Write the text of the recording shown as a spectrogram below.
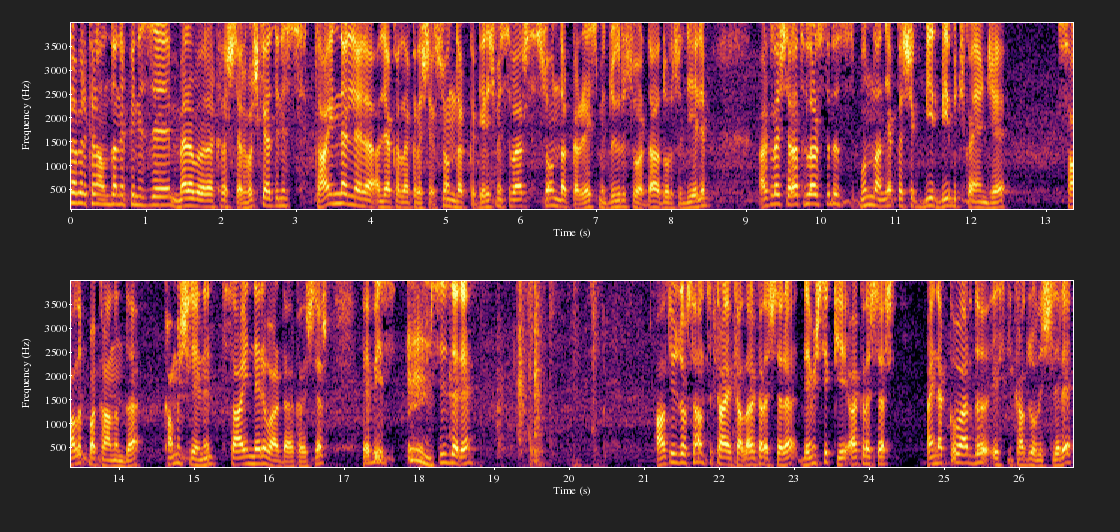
Haber kanalından hepinize merhabalar arkadaşlar. Hoş geldiniz. Tayinlerle alakalı arkadaşlar son dakika gelişmesi var. Son dakika resmi duyurusu var daha doğrusu diyelim. Arkadaşlar hatırlarsınız bundan yaklaşık 1-1,5 ay önce Sağlık Bakanlığı'nda kamu tayinleri vardı arkadaşlar. Ve biz sizlere 696 KYK'lı arkadaşlara demiştik ki arkadaşlar tayin hakkı vardı eski kadrolu işlere.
